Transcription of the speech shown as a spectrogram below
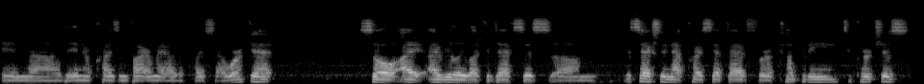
in uh, the enterprise environment or the place I work at. So I, I really like Adaxes. Um, it's actually not priced that bad for a company to purchase.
